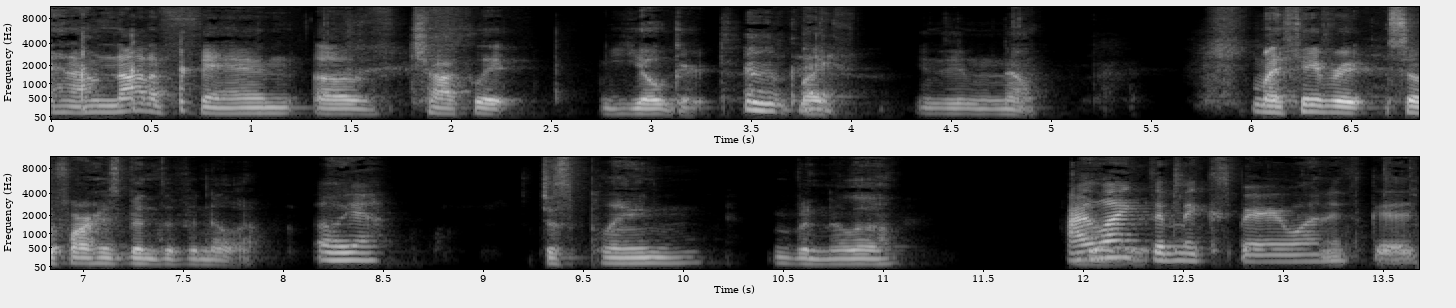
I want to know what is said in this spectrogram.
and I'm not a fan of chocolate yogurt. Oh, okay. Like no. My favorite so far has been the vanilla. Oh yeah. Just plain vanilla. I like the Yogurt. mixed berry one. It's good.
